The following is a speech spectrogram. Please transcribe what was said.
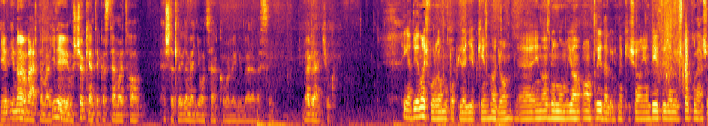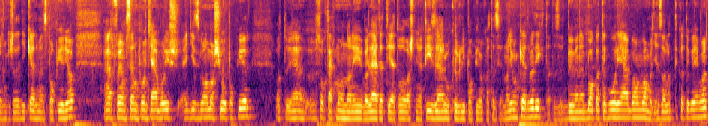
Én, én nagyon vártam már, hogy ide jöjjön, most csökkentek, aztán majd, ha esetleg lemegy 8 akkor majd megint beleveszünk. Meglátjuk. Igen, ugye nagy forgalmú papír egyébként, nagyon. De Én azt gondolom, hogy a, a trédelőknek is, a ilyen daytradelő spekulásoknak is az egyik kedvenc papírja. Árfolyam szempontjából is egy izgalmas, jó papír. Ott ugye szokták mondani, vagy lehetett ilyet olvasni, a 10 euró körüli papírokat azért nagyon kedvelik, tehát az bőven ebbe a kategóriában van, vagy ez alatti kategóriában van,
